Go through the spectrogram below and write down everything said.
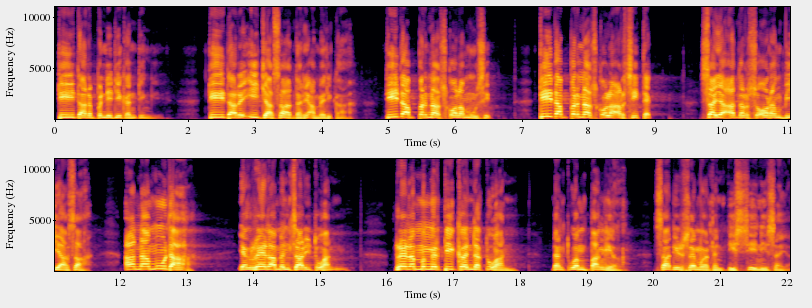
Tidak ada pendidikan tinggi. Tidak ada ijazah dari Amerika tidak pernah sekolah musik, Tidak pernah sekolah arsitek. Saya adalah seorang biasa. Anak muda yang rela mencari Tuhan. Rela mengerti kehendak Tuhan. Dan Tuhan panggil. Saat itu saya mengatakan, di sini saya.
